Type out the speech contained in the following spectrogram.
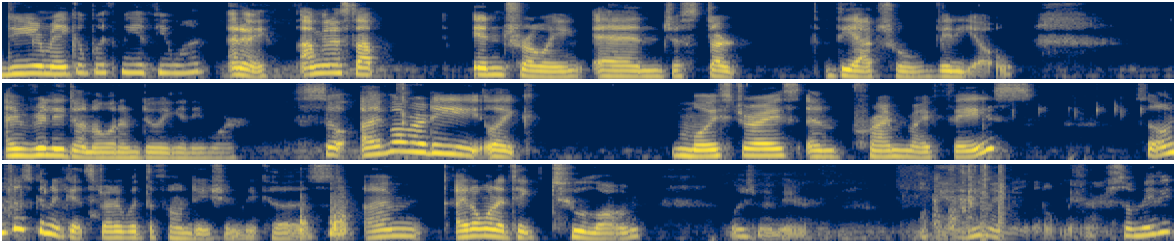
Do your makeup with me if you want. Anyway, I'm gonna stop introing and just start the actual video. I really don't know what I'm doing anymore. So I've already like moisturized and primed my face. So I'm just gonna get started with the foundation because I'm I don't want to take too long. Where's my mirror? Okay, I need my little mirror. So maybe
